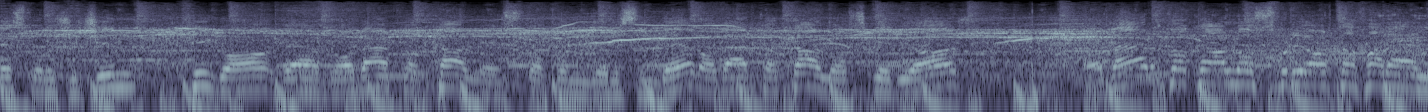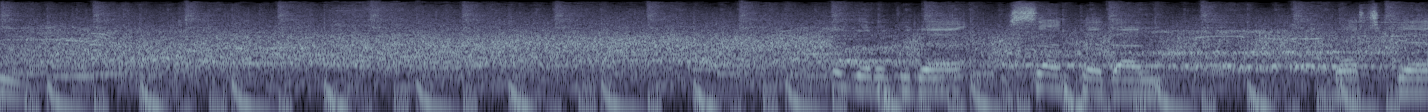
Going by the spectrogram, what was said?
Serbest vuruş için Figo ve Roberto Carlos topun gerisinde. Roberto Carlos geliyor. Roberto Carlos vuruyor Tafarel. Bu görüntüde Vicente del Bosque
